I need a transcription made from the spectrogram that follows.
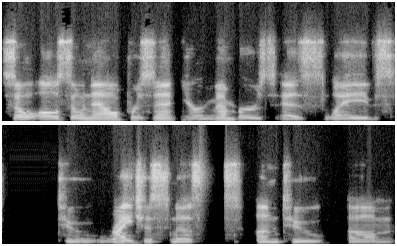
so also now present your members as slaves to righteousness unto um,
